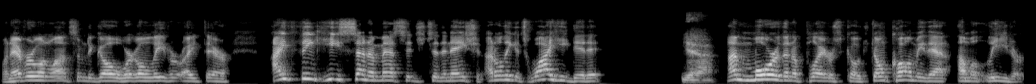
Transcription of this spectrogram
when everyone wants him to go, we're going to leave it right there. I think he sent a message to the nation. I don't think it's why he did it. Yeah. I'm more than a player's coach. Don't call me that. I'm a leader.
